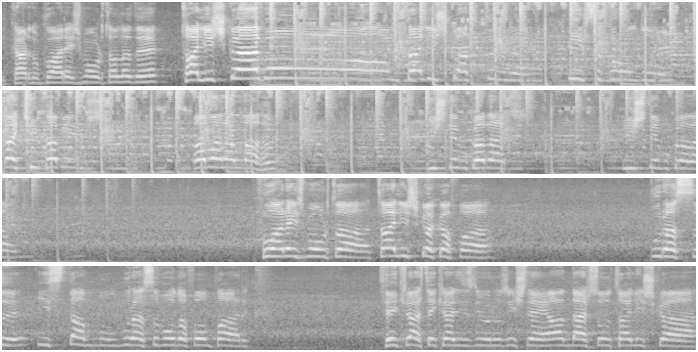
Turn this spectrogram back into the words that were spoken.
Ricardo Quaresma ortaladı. Talişka gol! Talişka attı. 1-0 oldu. Dakika 5. Aman Allah'ım. İşte bu kadar. İşte bu kadar. Quaresma orta. Talişka kafa. Burası İstanbul. Burası Vodafone Park. Tekrar tekrar izliyoruz işte Anderson Talişka.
